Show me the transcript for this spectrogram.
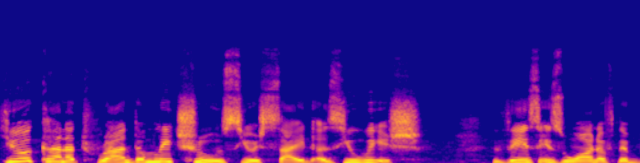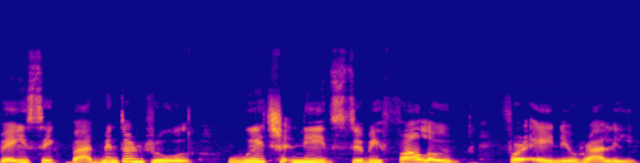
You cannot randomly choose your side as you wish. This is one of the basic badminton rule which needs to be followed for any rally.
